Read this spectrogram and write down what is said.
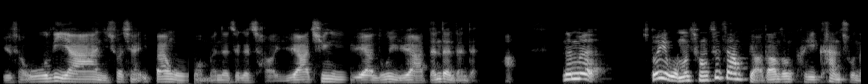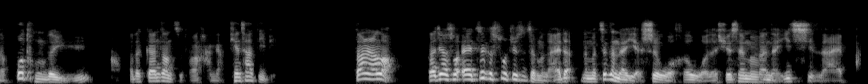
比如说乌利啊，你说像一般我我们的这个草鱼啊、青鱼啊、鲈鱼啊等等等等啊。那么，所以我们从这张表当中可以看出呢，不同的鱼啊，它的肝脏脂肪含量天差地别。当然了，大家说，哎，这个数据是怎么来的？那么这个呢，也是我和我的学生们呢一起来把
